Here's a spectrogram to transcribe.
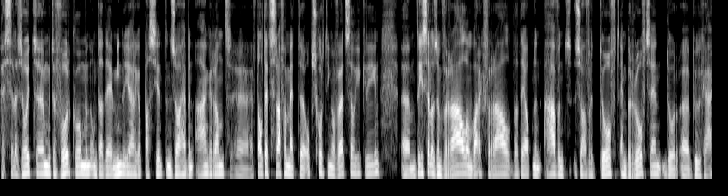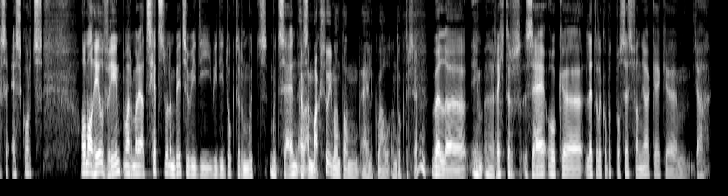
Hij zelfs ooit uh, moeten voorkomen omdat hij minderjarige patiënten zou hebben aangerand. Uh, hij heeft altijd straffen met uh, opschorting of uitstel gekregen. Um, er is zelfs een verhaal, een warrig verhaal, dat hij op een avond zou verdoofd en beroofd zijn door Bulgaarse escorts. Allemaal heel vreemd, maar, maar het schetst wel een beetje wie die, wie die dokter moet, moet zijn. En, en mag zo iemand dan eigenlijk wel een dokter zijn? Wel, een rechter zei ook letterlijk op het proces van ja, kijk, ehm, ja,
